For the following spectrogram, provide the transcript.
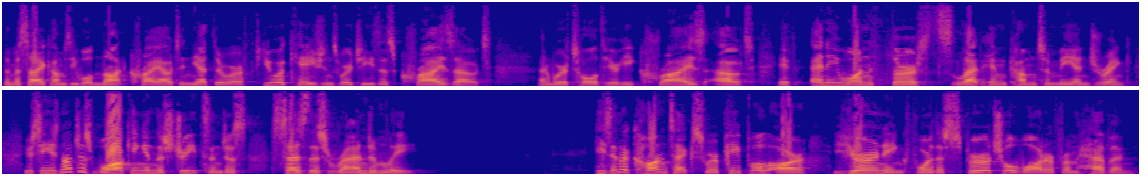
the Messiah comes, he will not cry out. And yet there are a few occasions where Jesus cries out. And we're told here, he cries out, If anyone thirsts, let him come to me and drink. You see, he's not just walking in the streets and just says this randomly. He's in a context where people are yearning for the spiritual water from heaven,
